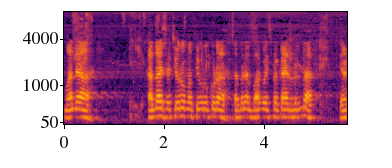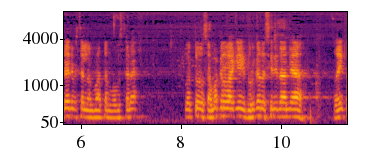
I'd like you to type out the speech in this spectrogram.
ಮಾನ್ಯ ಕಂದಾಯ ಸಚಿವರು ಮತ್ತು ಇವರು ಕೂಡ ಸಭೆಯಲ್ಲಿ ಭಾಗವಹಿಸಬೇಕಾಗಿರೋದ್ರಿಂದ ಎರಡೇ ನಿಮಿಷದಲ್ಲಿ ನಮ್ಮ ಮಾತನ್ನು ಮುಗಿಸ್ತಾರೆ ಇವತ್ತು ಸಮಗ್ರವಾಗಿ ದುರ್ಗದ ಸಿರಿಧಾನ್ಯ ರೈತ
